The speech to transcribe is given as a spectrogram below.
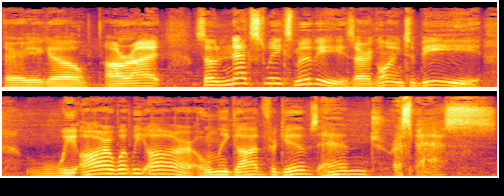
There you go. All right. So next week's movies are going to be We Are What We Are, Only God Forgives, and Trespass.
